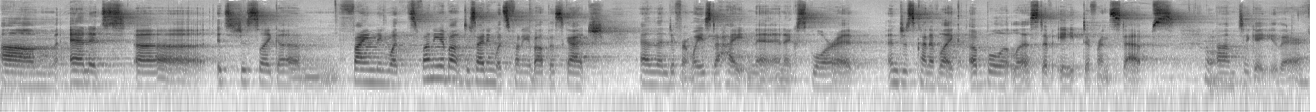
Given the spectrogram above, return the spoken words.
um, and it's uh, it's just like um, finding what's funny about deciding what's funny about the sketch, and then different ways to heighten it and explore it, and just kind of like a bullet list of eight different steps um, to get you there.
